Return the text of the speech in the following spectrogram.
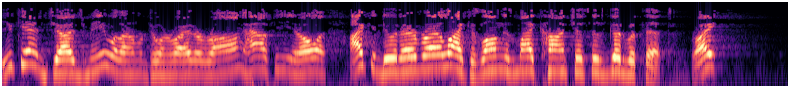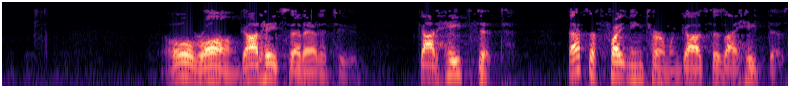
You can't judge me whether I'm doing right or wrong. How can you know? I can do whatever I like as long as my conscience is good with it. Right? Oh, wrong. God hates that attitude. God hates it. That's a frightening term when God says, I hate this.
